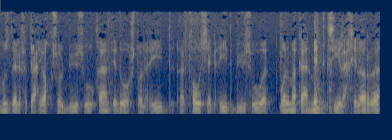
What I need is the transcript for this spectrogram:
مزدلفة تح يقشل بيسو كانت ادوشتل عيد ارتوسيق عيد بيسو والمكان متك سيلح خلر.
